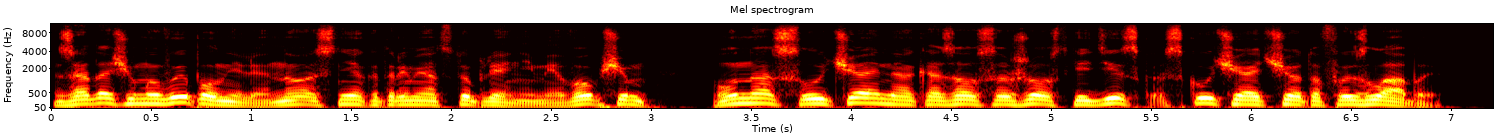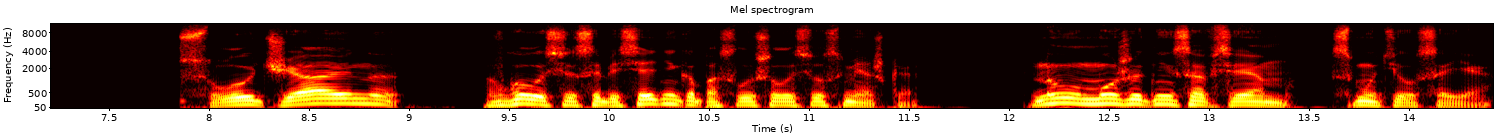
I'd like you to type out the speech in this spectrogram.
Задачу мы выполнили, но с некоторыми отступлениями. В общем, у нас случайно оказался жесткий диск с кучей отчетов из лабы». «Случайно?» В голосе собеседника послышалась усмешка. «Ну, может, не совсем», — смутился я.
